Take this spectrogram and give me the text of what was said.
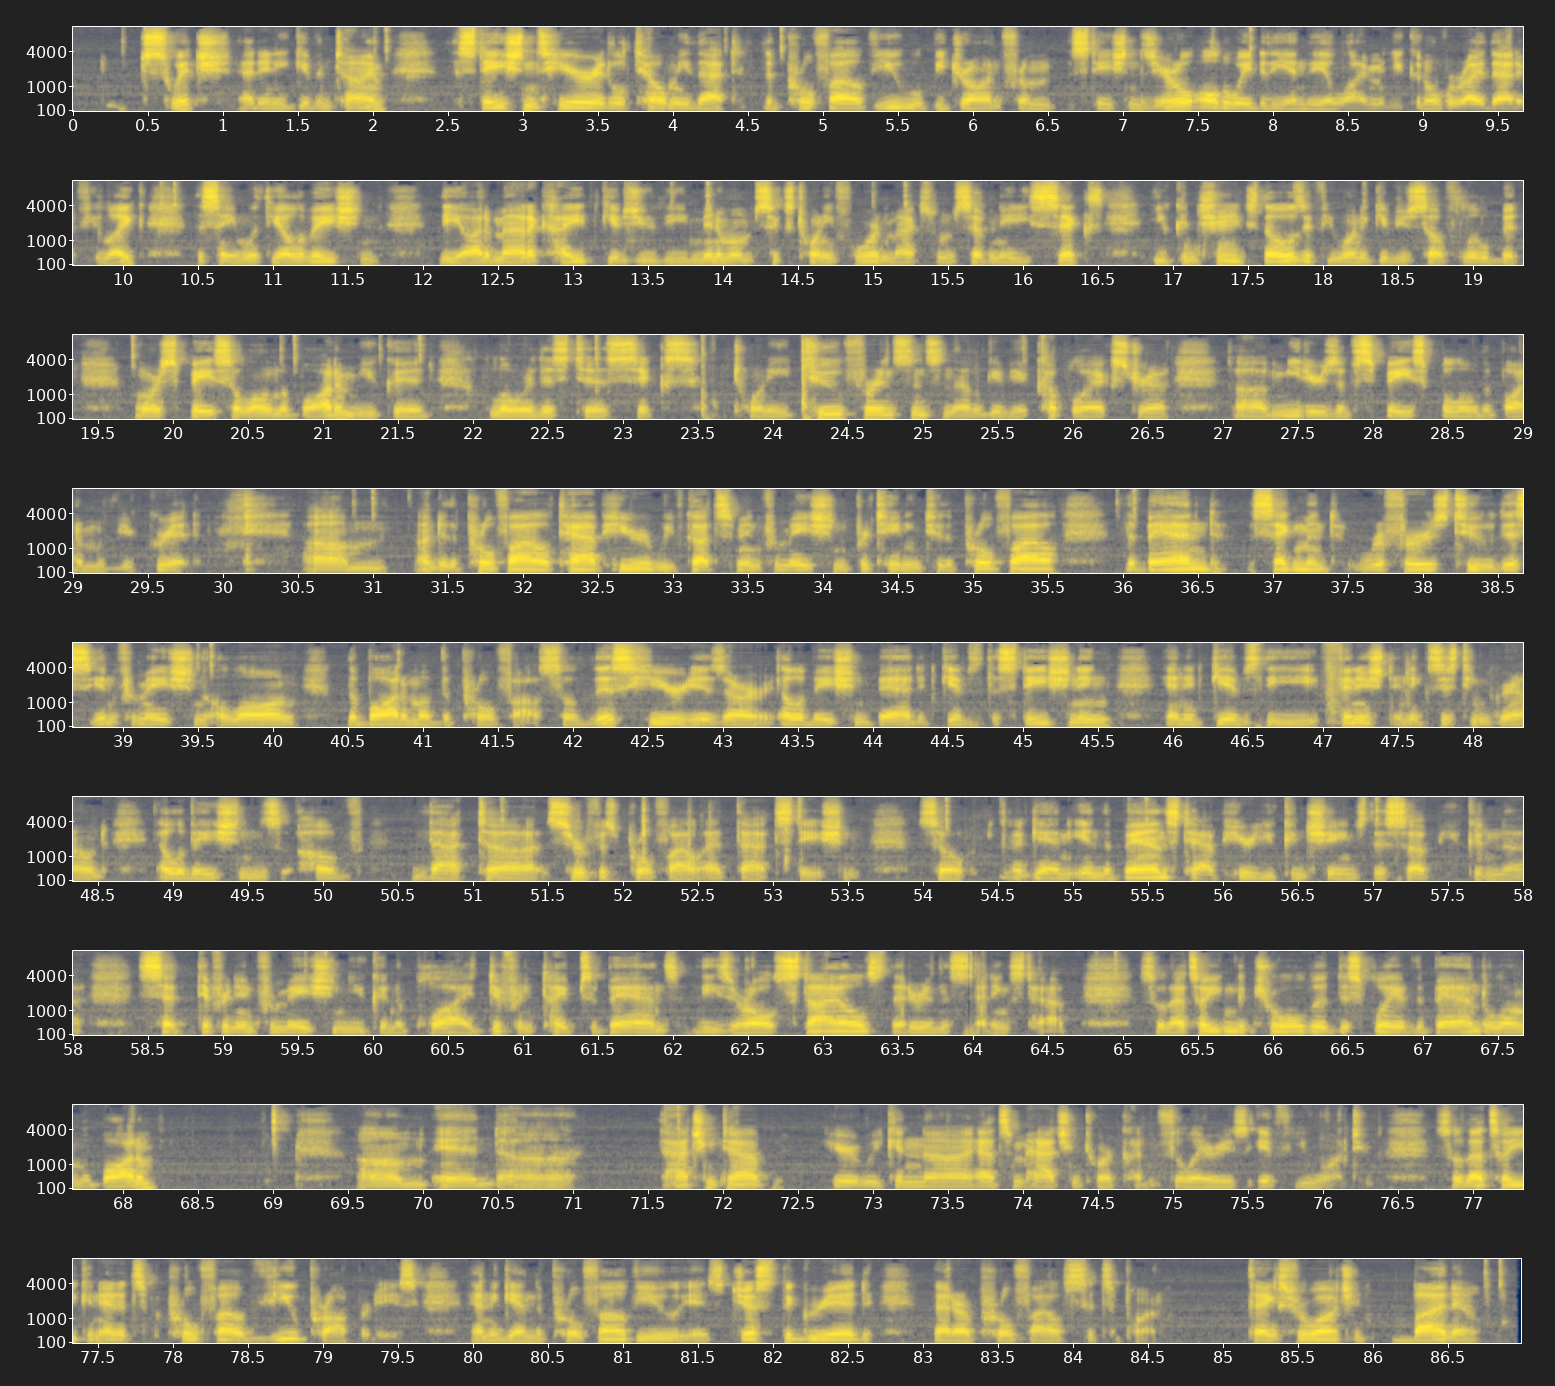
switch at any given time. Stations here, it'll tell me that the profile view will be drawn from station 0 all the way to the end of the alignment. You can override that if you like. The same with the elevation. The automatic height gives you the minimum 624 and maximum 786. You can change those if you want to give yourself a little bit more space along the bottom. You could lower this to 622 for instance and that'll give you a couple extra uh, meters of space below the bottom of your grid. Um, under the profile tab here we've got some information pertaining to the profile. The band segment refers to this information along the bottom of the profile. So this here is our elevation band. It gives the stationing and it gives the finished and existing ground elevations of that uh, surface profile at that station. So again, in the bands tab here, you can change this up. You can uh, set different information. You can apply different types of bands. These are all styles that are in the settings tab. So that's how you can control the display of the band along the bottom. Um, and uh, the hatching tab here we can uh, add some hatching to our cut and fill areas if you want to. So that's how you can edit some profile view properties. And again, the profile view is just the grid that our profile sits upon. Thanks for watching. Bye now.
